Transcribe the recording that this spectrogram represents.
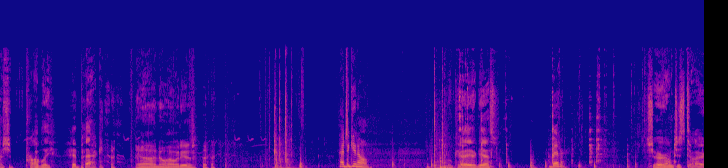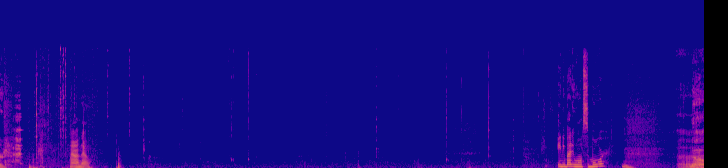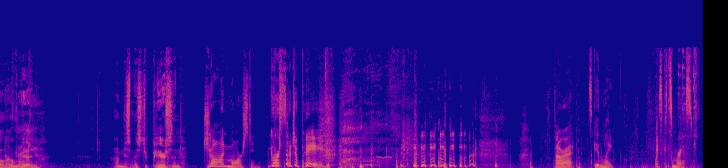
I should probably head back. Yeah, I know how it is. How'd you get on? okay, I guess. Better? Sure, I'm just tired. I know. Anybody want some more? Uh, no, no, I'm thank good. you. I miss Mr. Pearson. John Marston, you're such a pig. All right, it's getting late. Let's get some rest.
